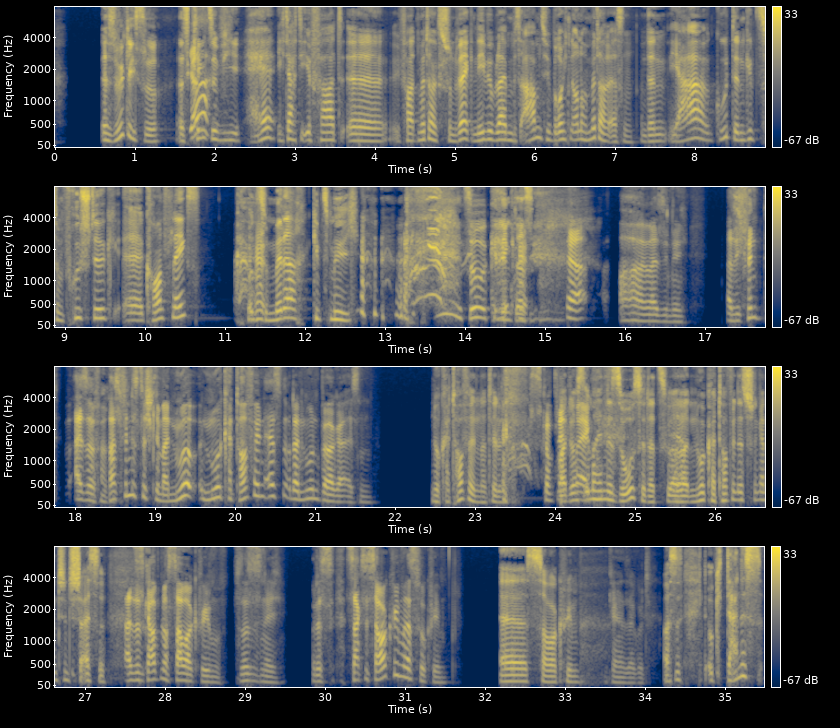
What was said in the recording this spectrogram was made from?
Das ist wirklich so. Das ja. klingt so wie, hä? Ich dachte, ihr fahrt, äh, ihr fahrt mittags schon weg. Nee, wir bleiben bis abends, wir bräuchten auch noch Mittagessen. Und dann, ja, gut, dann gibt's zum Frühstück äh, Cornflakes und zum Mittag gibt's Milch. so klingt das. Ja, oh, weiß ich nicht. Also ich finde, also, was findest du schlimmer? Nur, nur Kartoffeln essen oder nur einen Burger essen? Nur Kartoffeln natürlich. aber du hast immerhin eine Soße dazu, ja. aber nur Kartoffeln ist schon ganz schön scheiße. Also es gab noch Sour Cream. So ist es nicht. Oder sagst du Sour Cream oder Sour Cream? Äh, Sour Cream. Okay, sehr gut. Ist, okay, dann ist,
